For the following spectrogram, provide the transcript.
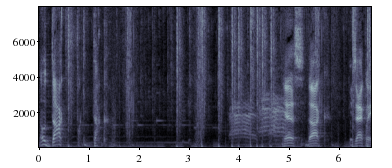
No, duck. Fucking duck. Yes, duck. Exactly.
